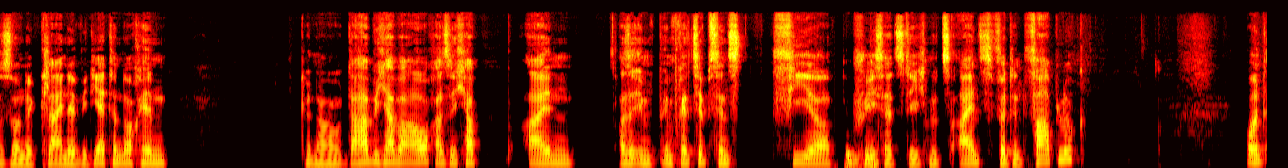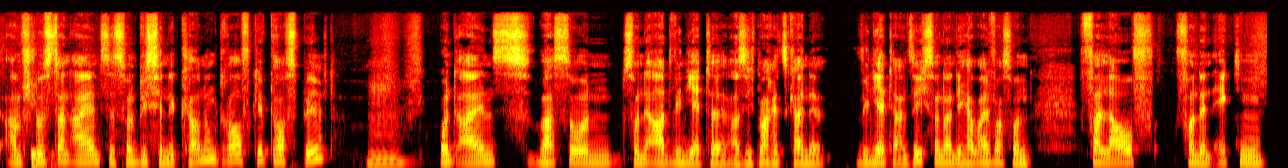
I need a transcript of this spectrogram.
so eine kleine Vignette noch hin. Genau. Da habe ich aber auch, also ich habe ein, also im, im Prinzip sind es vier Presets, die ich nutze. Eins für den Farblook. Und am Schluss dann eins, das so ein bisschen eine Körnung drauf gibt aufs Bild. Mhm. Und eins, was so, ein, so eine Art Vignette. Also ich mache jetzt keine Vignette an sich, sondern ich habe einfach so einen Verlauf von den Ecken,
